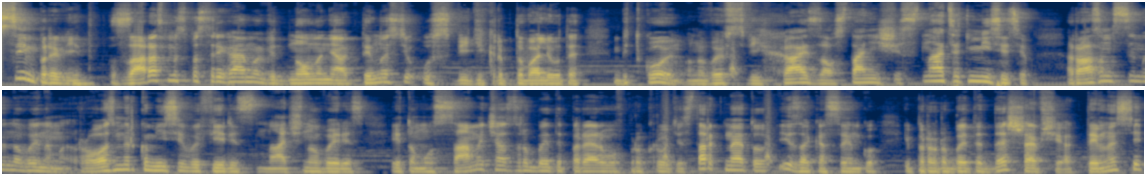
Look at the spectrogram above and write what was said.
Всім привіт! Зараз ми спостерігаємо відновлення активності у світі криптовалюти. Біткоін оновив свій хай за останні 16 місяців. Разом з цими новинами розмір комісії в ефірі значно виріс, і тому саме час зробити перерву в прокруті Старкнету і закасинку і проробити дешевші активності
